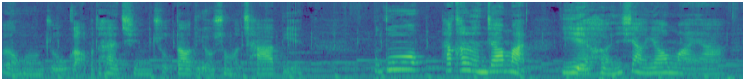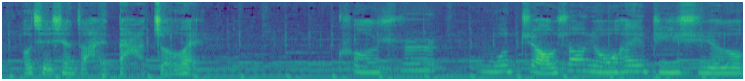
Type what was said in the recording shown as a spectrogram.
粉红猪搞不太清楚到底有什么差别。不过他看人家买，也很想要买啊，而且现在还打折哎。可是我脚上有黑皮鞋了，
